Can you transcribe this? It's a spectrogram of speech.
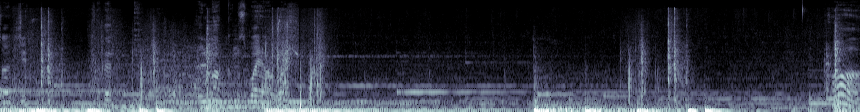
sadece. Zaten ölme hakkımız bayağı var. Aa.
